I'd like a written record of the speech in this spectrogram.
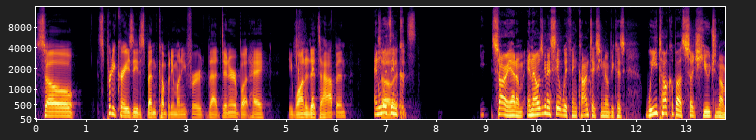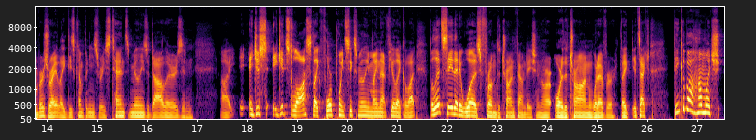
So it's pretty crazy to spend company money for that dinner, but hey, he wanted it to happen. And So within it's sorry adam and i was going to say within context you know because we talk about such huge numbers right like these companies raise tens of millions of dollars and uh, it, it just it gets lost like 4.6 million might not feel like a lot but let's say that it was from the tron foundation or or the tron whatever. Like it's actually think about how much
